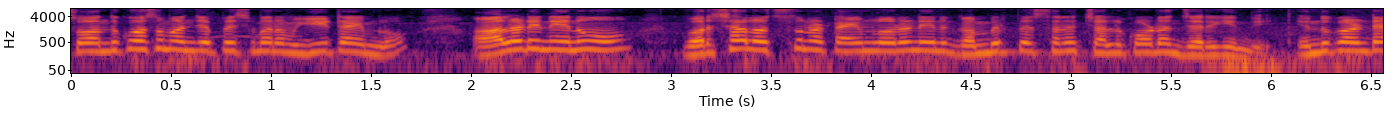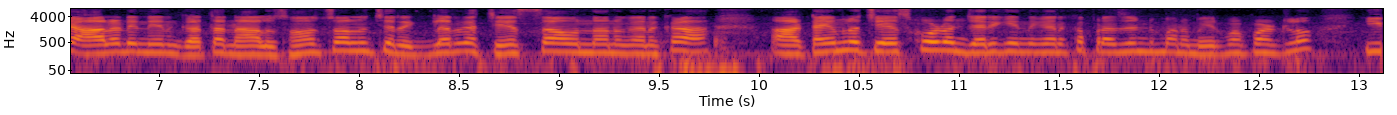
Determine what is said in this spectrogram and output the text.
సో అందుకోసం అని చెప్పేసి మనం ఈ టైంలో ఆల్రెడీ నేను వర్షాలు వస్తున్న టైంలోనే నేను గంభీర్ ప్లస్ అనేది చల్లుకోవడం జరిగింది. ఎందుకంటే ఆల్రెడీ నేను గత నాలుగు సంవత్సరాల నుంచి రెగ్యులర్గా చేస్తూ ఉన్నాను కనుక ఆ టైంలో చేసుకోవడం జరిగింది కనుక ప్రజెంట్ మన మిరప పంటలో ఈ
